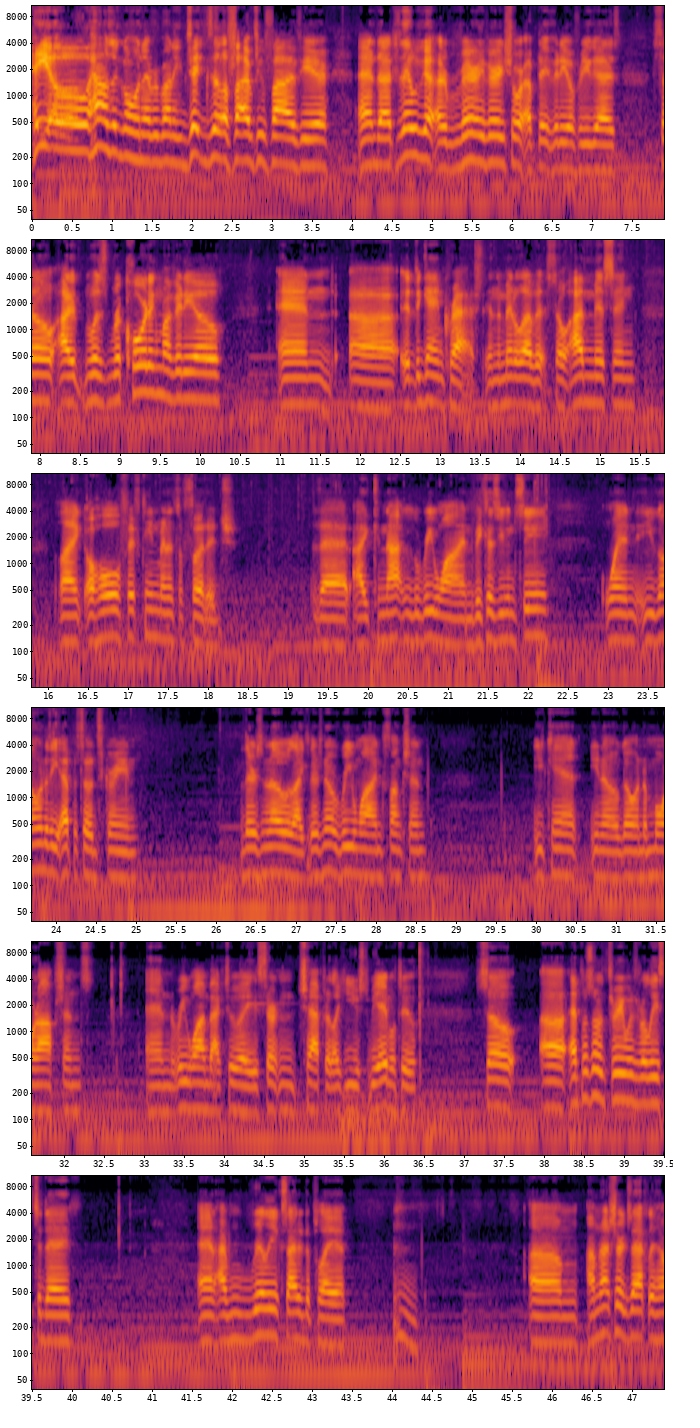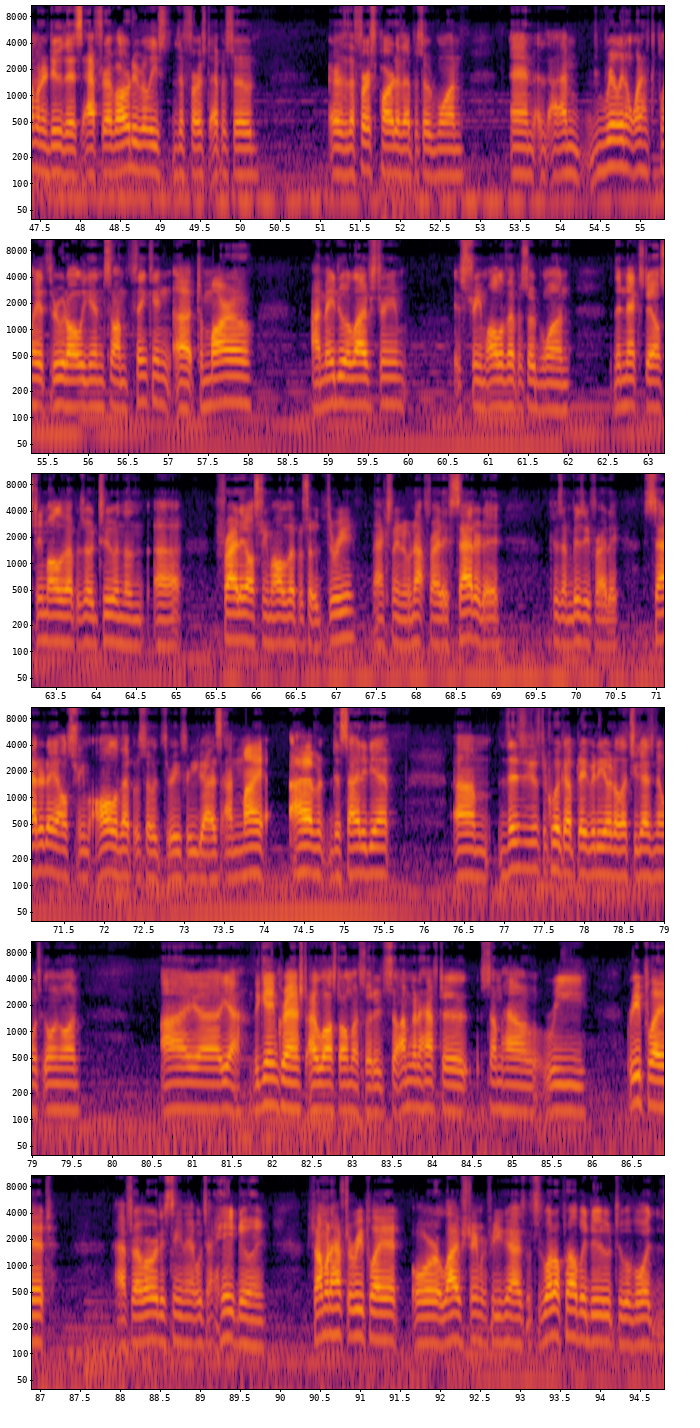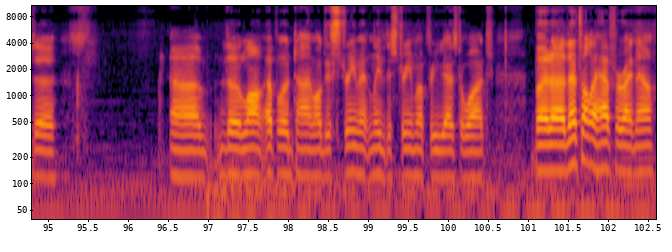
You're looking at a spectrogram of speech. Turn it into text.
Hey yo, how's it going, everybody? JakeZilla525 here, and uh, today we've got a very, very short update video for you guys. So I was recording my video, and uh, it, the game crashed in the middle of it, so I'm missing like a whole 15 minutes of footage that I cannot rewind because you can see when you go into the episode screen, there's no like there's no rewind function you can't, you know, go into more options and rewind back to a certain chapter like you used to be able to. So, uh, episode 3 was released today, and I'm really excited to play it. um, I'm not sure exactly how I'm going to do this after I've already released the first episode, or the first part of episode 1, and I really don't want to have to play it through it all again, so I'm thinking uh, tomorrow I may do a live stream, stream all of episode one. The next day I'll stream all of episode two, and then uh, Friday I'll stream all of episode three. Actually, no, not Friday, Saturday, because I'm busy Friday. Saturday I'll stream all of episode three for you guys. I might, I haven't decided yet. Um, this is just a quick update video to let you guys know what's going on. I, uh, yeah, the game crashed. I lost all my footage, so I'm gonna have to somehow re replay it after I've already seen it, which I hate doing. So I'm gonna have to replay it or live stream it for you guys, which is what I'll probably do to avoid the uh, the long upload time. I'll just stream it and leave the stream up for you guys to watch. But uh, that's all I have for right now.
